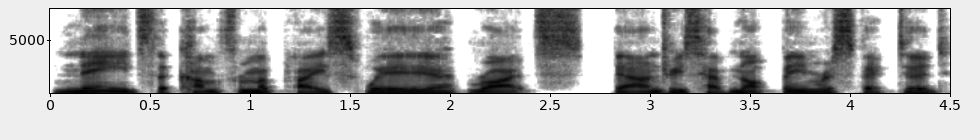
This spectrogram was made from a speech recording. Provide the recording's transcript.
needs that come from a place where rights boundaries have not been respected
